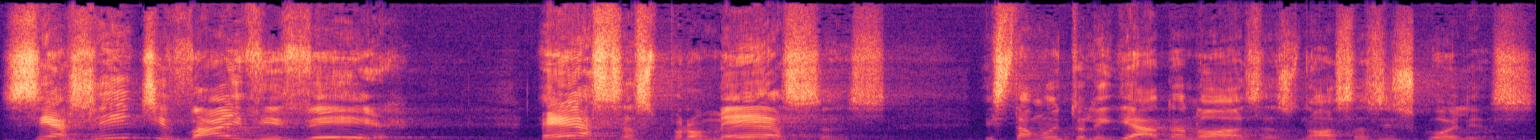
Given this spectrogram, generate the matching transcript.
se a gente vai viver essas promessas está muito ligado a nós, as nossas escolhas.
